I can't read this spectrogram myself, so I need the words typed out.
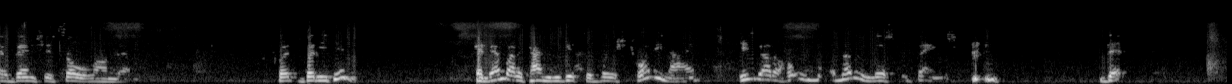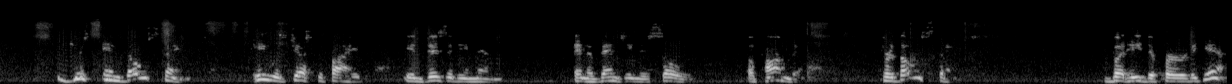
avenge his soul on them. But but he didn't. And then by the time you get to verse twenty nine, he's got a whole another list of things that just in those things he was justified in visiting them and avenging his soul upon them for those things. But he deferred again.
